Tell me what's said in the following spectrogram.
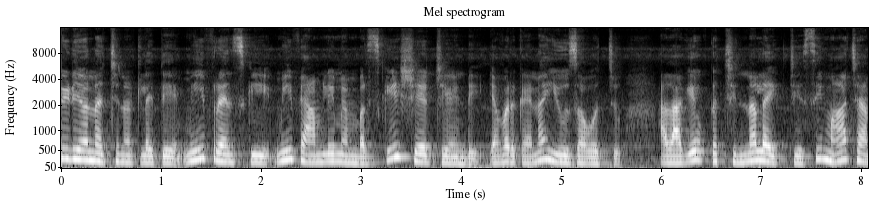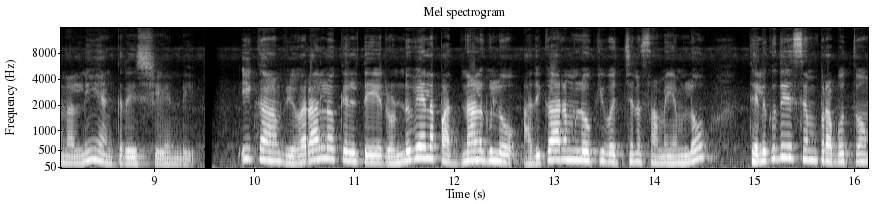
వీడియో నచ్చినట్లయితే మీ ఫ్రెండ్స్కి మీ ఫ్యామిలీ మెంబర్స్కి షేర్ చేయండి. ఎవరికైనా యూజ్ అవ్వచ్చు. అలాగే ఒక చిన్న లైక్ చేసి మా ఛానల్ని ఎంకరేజ్ చేయండి. ఇక వివరాల్లోకి వెళ్తే రెండు వేల పద్నాలుగులో అధికారంలోకి వచ్చిన సమయంలో తెలుగుదేశం ప్రభుత్వం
